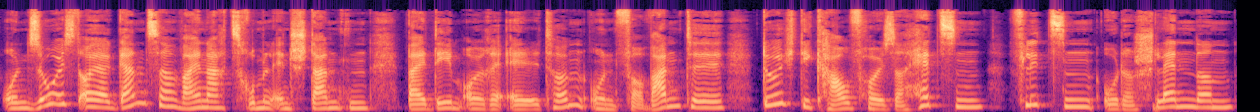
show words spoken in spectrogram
Und so ist euer ganzer Weihnachtsrummel entstanden, bei dem eure Eltern und Verwandte durch die Kaufhäuser hetzen, flitzen oder schlendern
